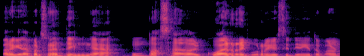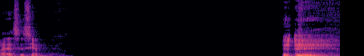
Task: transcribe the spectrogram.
para que la persona tenga un pasado al cual recurrir si tiene que tomar una decisión.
